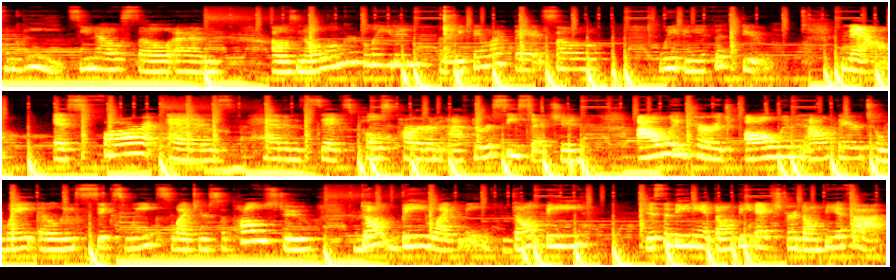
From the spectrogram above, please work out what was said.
some needs, you know, so um, I was no longer bleeding or anything like that. So we did the do. Now, as far as having sex postpartum after a C-section, I will encourage all women out there to wait at least six weeks like you're supposed to. Don't be like me. Don't be disobedient. Don't be extra. Don't be a thought.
